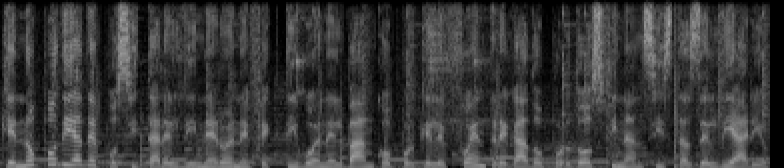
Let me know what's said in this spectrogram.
que no podía depositar el dinero en efectivo en el banco porque le fue entregado por dos financistas del diario,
